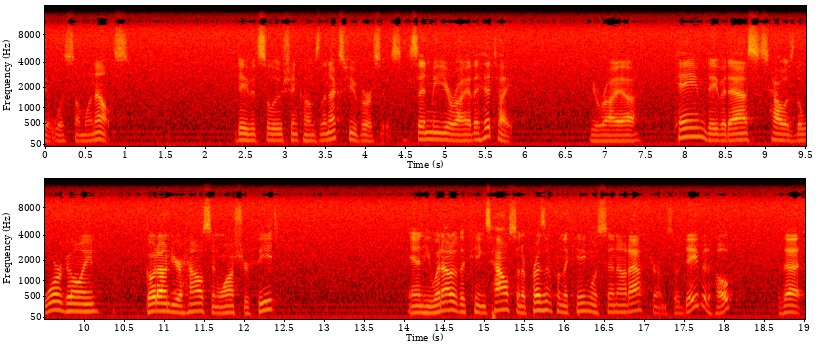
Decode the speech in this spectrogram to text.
it was someone else. David's solution comes in the next few verses. Send me Uriah the Hittite. Uriah came. David asks, How is the war going? Go down to your house and wash your feet. And he went out of the king's house, and a present from the king was sent out after him. So David hoped that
